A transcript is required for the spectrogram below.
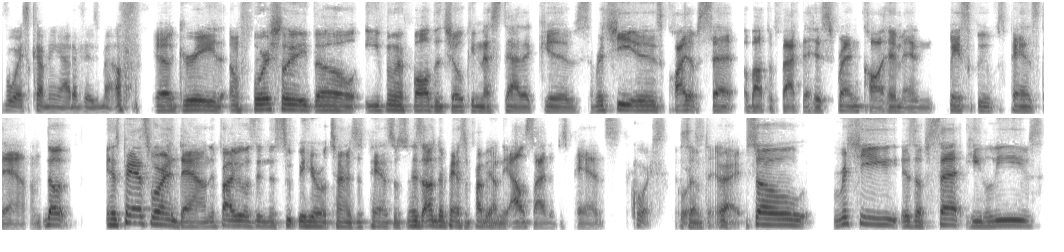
voice coming out of his mouth. Yeah, agreed. Unfortunately, though, even with all the joking that Static gives, Richie is quite upset about the fact that his friend caught him and basically was pants down. Though his pants weren't down. It probably was in the superhero terms. His pants was his underpants were probably on the outside of his pants. Of course. Of course. Something. Right. So Richie is upset. He leaves.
